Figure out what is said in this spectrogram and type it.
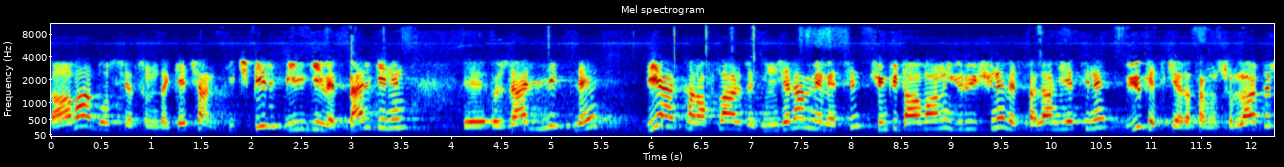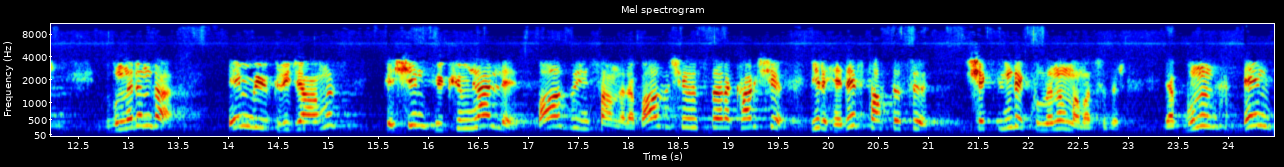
dava dosyasında geçen hiçbir bilgi ve belgenin e, özellikle diğer taraflarca incelenmemesi çünkü davanın yürüyüşüne ve salahiyetine büyük etki yaratan unsurlardır. Bunların da en büyük ricamız peşin hükümlerle bazı insanlara, bazı şahıslara karşı bir hedef tahtası şeklinde kullanılmamasıdır. Ya bunun en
